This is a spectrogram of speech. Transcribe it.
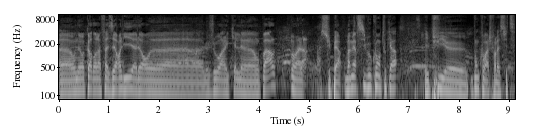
On est encore dans la phase early, alors le jour à lequel euh, on parle. Voilà. Super. Bah merci beaucoup en tout cas. Et puis bon courage pour la suite.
